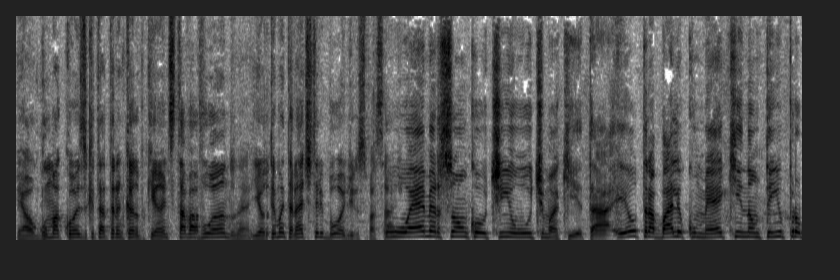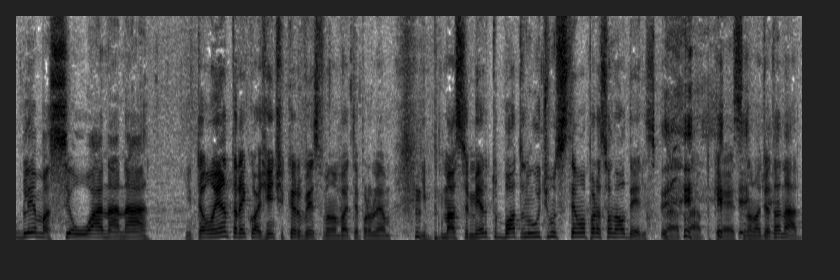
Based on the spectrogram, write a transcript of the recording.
É alguma coisa que tá trancando, porque antes tava voando, né? E eu tenho uma internet tri boa, diga-se passagem. O Emerson Coutinho, o último aqui, tá? Eu trabalho com Mac e não tenho problema, seu ananá. Então entra aí com a gente, eu quero ver se não vai ter problema. E- mas primeiro tu bota no último sistema operacional deles, pra- pra- porque senão não adianta nada.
